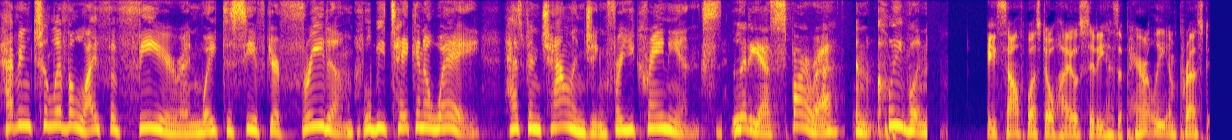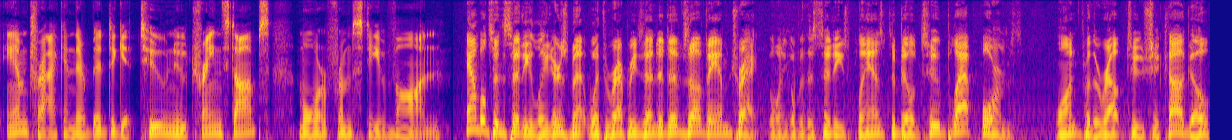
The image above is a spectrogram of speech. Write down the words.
Having to live a life of fear and wait to see if your freedom will be taken away has been challenging for Ukrainians. Lydia Spara in Cleveland. A southwest Ohio city has apparently impressed Amtrak in their bid to get two new train stops. More from Steve Vaughn. Hamilton city leaders met with representatives of Amtrak, going over the city's plans to build two platforms one for the route to Chicago,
